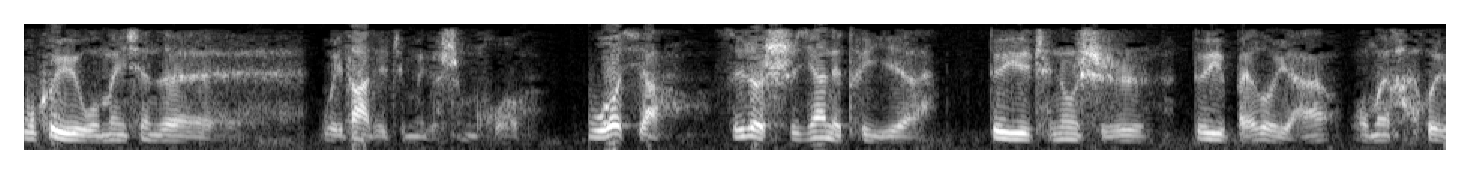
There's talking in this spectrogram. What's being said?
无愧于我们现在伟大的这么一个生活。我想，随着时间的推移，对于陈忠实，对于《白鹿原》，我们还会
